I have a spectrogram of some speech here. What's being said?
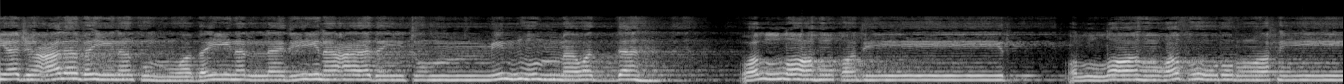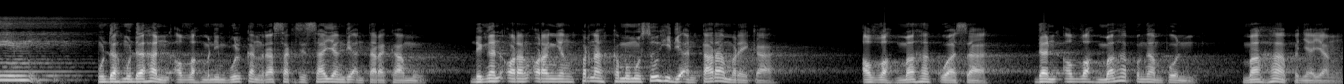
yaj'ala bainakum wa bainal ladhina adaitum minhum mawaddah. Wallahu qadir. Wallahu ghafurur. Mudah-mudahan Allah menimbulkan rasa kasih sayang di antara kamu dengan orang-orang yang pernah kamu musuhi di antara mereka. Allah Maha Kuasa dan Allah Maha Pengampun, Maha Penyayang.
